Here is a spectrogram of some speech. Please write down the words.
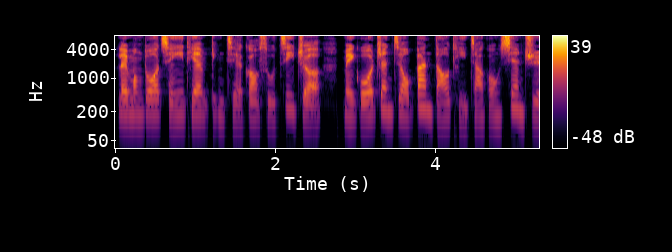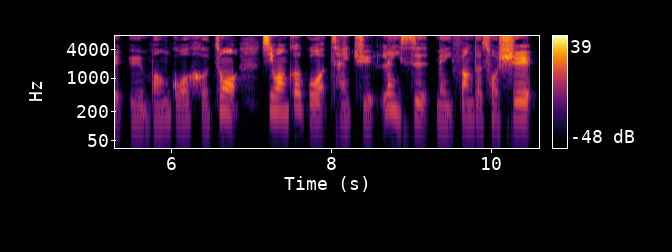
雷蒙多前一天并且告诉记者，美国正就半导体加工限制与盟国合作，希望各国采取类似美方的措施。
